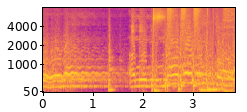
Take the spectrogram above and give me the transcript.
বড়া। আমি বৃন্দাবনের বড়া।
